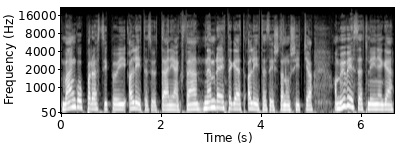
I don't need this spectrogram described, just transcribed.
Vángók paraszcipői a létezőt tárják fel, nem rejteget, a létezést tanúsítja. A művészet lényege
